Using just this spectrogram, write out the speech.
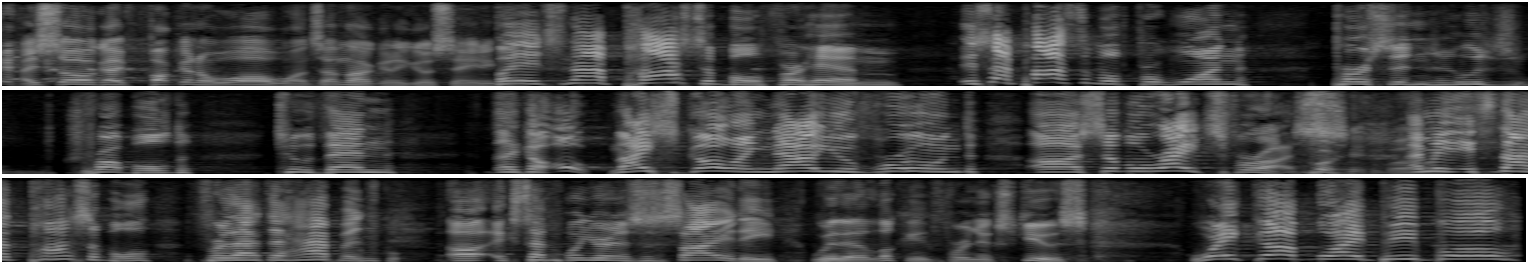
I saw a guy fucking a wall once. I'm not gonna go say anything. But it's not possible for him. It's not possible for one person who's troubled to then like go, oh, nice going. Now you've ruined uh, civil rights for us. I mean, it's not possible for that to happen, uh, except when you're in a society where they're looking for an excuse. Wake up, white people!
